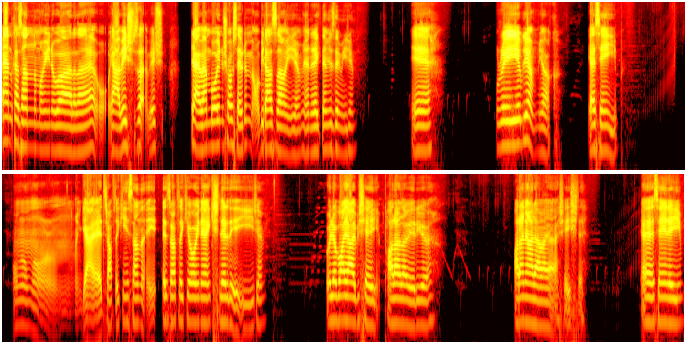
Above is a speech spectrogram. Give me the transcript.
Ben kazandım oyunu bu arada. Ya 500 a- 5 Ya ben bu oyunu çok sevdim. O biraz daha oynayacağım. Yani reklam izlemeyeceğim. Ee, burayı yiyebiliyor muyum? Yok. Gel seni yiyeyim. Gel etraftaki insan etraftaki oynayan kişileri de yiyeceğim. Böyle bayağı bir şey para da veriyor. Para ne alaka ya şey işte. Evet seni de yiyeyim.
